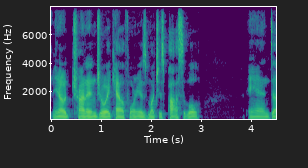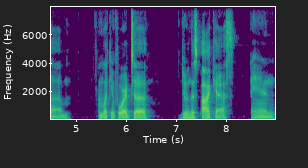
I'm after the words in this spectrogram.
you know, trying to enjoy California as much as possible. And um, I'm looking forward to doing this podcast and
